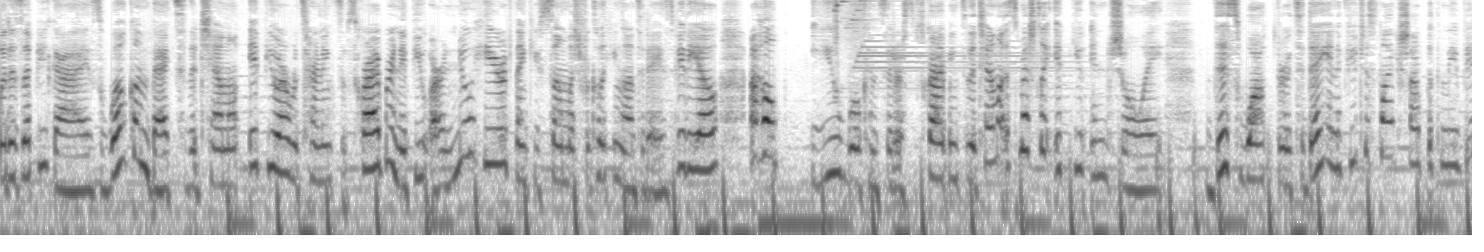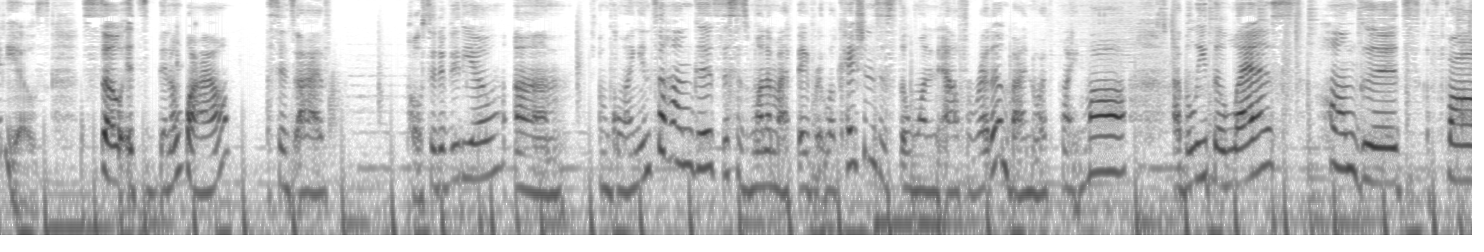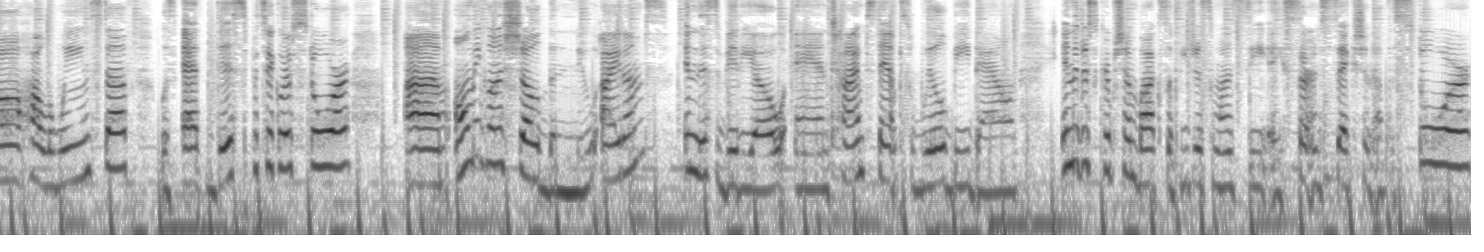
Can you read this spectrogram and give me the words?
what is up you guys welcome back to the channel if you are a returning subscriber and if you are new here thank you so much for clicking on today's video i hope you will consider subscribing to the channel especially if you enjoy this walkthrough today and if you just like shop with me videos so it's been a while since i've posted a video um I'm going into Home Goods. This is one of my favorite locations. It's the one in Alpharetta by North Point Mall. I believe the last Home Goods fall Halloween stuff was at this particular store. I'm only going to show the new items in this video and timestamps will be down in the description box. So if you just want to see a certain section of the store,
